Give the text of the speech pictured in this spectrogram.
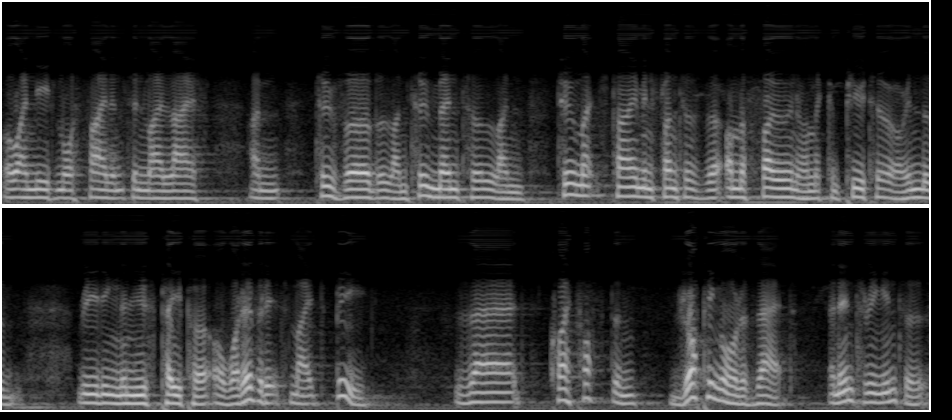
oh, I need more silence in my life, I'm too verbal, I'm too mental, I'm too much time in front of the, on the phone or on the computer or in the reading the newspaper or whatever it might be, that quite often dropping all of that and entering into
